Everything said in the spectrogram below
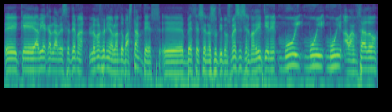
eh, que había que hablar de este tema. Lo hemos venido hablando bastantes eh, veces en los últimos meses. El Madrid tiene muy, muy, muy avanzado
